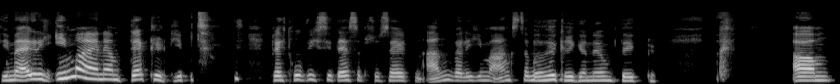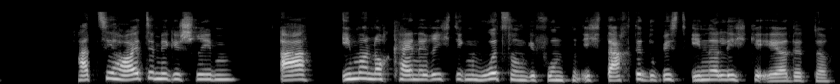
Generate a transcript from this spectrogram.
die mir eigentlich immer eine am Deckel gibt. Vielleicht rufe ich sie deshalb so selten an, weil ich immer Angst habe, "Oh, ich kriege eine am Deckel. ähm, hat sie heute mir geschrieben, ah, immer noch keine richtigen Wurzeln gefunden. Ich dachte, du bist innerlich geerdeter.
